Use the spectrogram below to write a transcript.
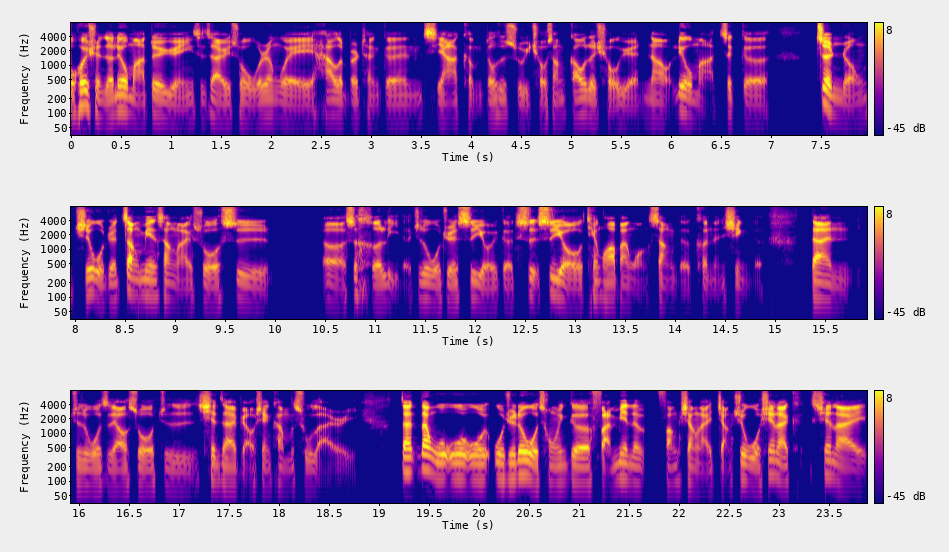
我会选择六马队的原因是在于说，我认为 Haliburton 跟 CIC 都是属于球商高的球员。那六马这个。阵容其实我觉得账面上来说是，呃，是合理的，就是我觉得是有一个是是有天花板往上的可能性的，但就是我只要说就是现在表现看不出来而已。但但我我我我觉得我从一个反面的方向来讲，就我先来先来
